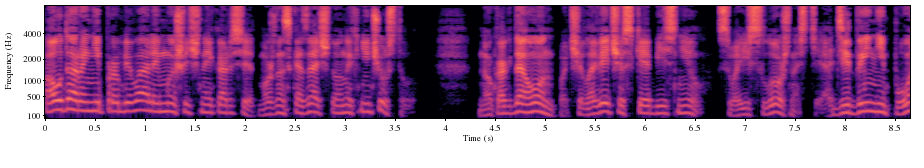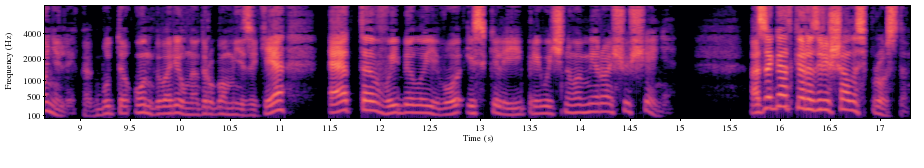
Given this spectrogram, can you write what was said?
а удары не пробивали мышечный корсет. Можно сказать, что он их не чувствовал. Но когда он по-человечески объяснил свои сложности, а деды не поняли, как будто он говорил на другом языке, это выбило его из колеи привычного мироощущения. А загадка разрешалась просто.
